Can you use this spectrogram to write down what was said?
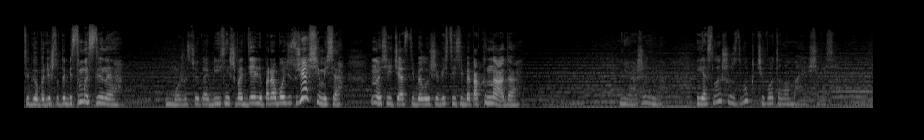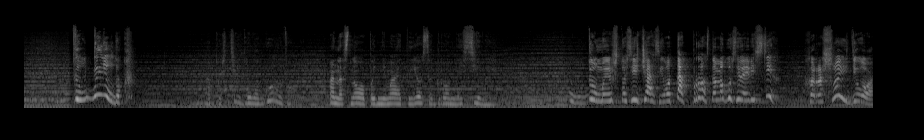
Ты говоришь что-то бессмысленное. Может, все это объяснишь в отделе по работе с учащимися? Но сейчас тебе лучше вести себя как надо. Неожиданно я слышу звук чего-то ломающегося. Ты ублюдок! Опустив было голову, она снова поднимает ее с огромной силой. Думаешь, что сейчас я вот так просто могу себя вести? Хорошо, идиот?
